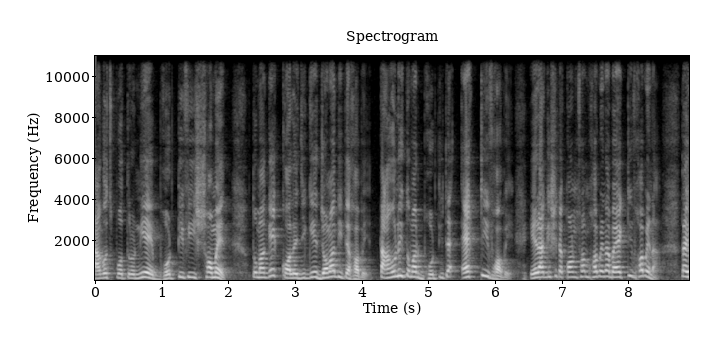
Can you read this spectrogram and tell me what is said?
কাগজপত্র নিয়ে ভর্তি ফি সমেত তোমাকে কলেজে গিয়ে জমা দিতে হবে। তাহলেই তোমার ভর্তিটা অ্যাক্টিভ হবে। এর আগে সেটা কনফার্ম হবে না বা অ্যাক্টিভ হবে না। তাই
